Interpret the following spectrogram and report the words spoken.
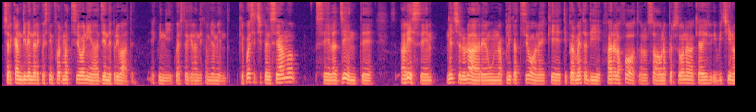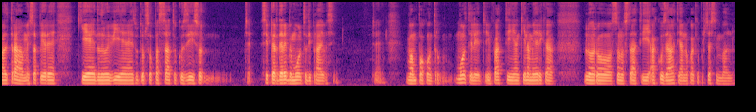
cercando di vendere queste informazioni a aziende private. E quindi questo è il grande cambiamento. Che poi se ci pensiamo, se la gente avesse nel cellulare un'applicazione che ti permette di fare la foto, non so, una persona che hai vicino al tram e sapere chi è, da dove viene, tutto il suo passato, così so- cioè, si perderebbe molto di privacy. Cioè, va un po' contro molte leggi. Infatti, anche in America loro sono stati accusati, hanno qualche processo in ballo.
